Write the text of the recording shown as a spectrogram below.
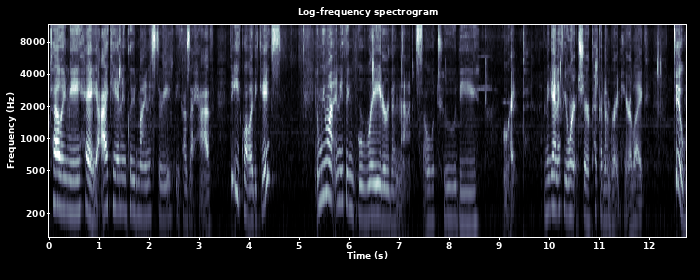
telling me, hey, I can't include minus 3 because I have the equality case. And we want anything greater than that, so to the right. And again, if you weren't sure, pick a number in here, like 2.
